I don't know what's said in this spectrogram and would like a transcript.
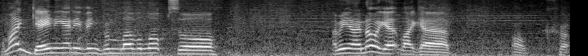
Am I gaining anything from level ups or? I mean, I know I get like a. Oh crap!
